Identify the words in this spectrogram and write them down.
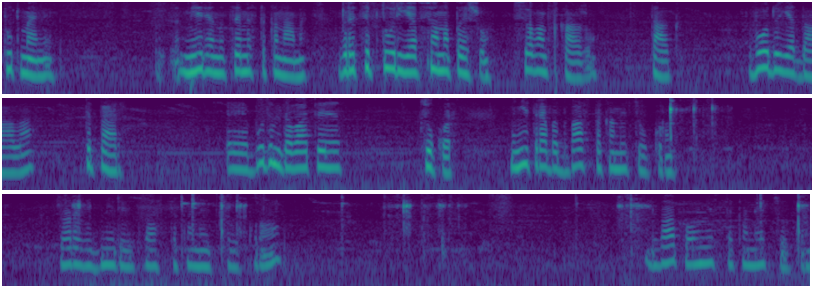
Тут в мене міряно цими стаканами. В рецептурі я все напишу, все вам скажу. Так, воду я дала. Тепер е, будемо давати цукор. Мені треба 2 стакани цукру. Зараз відмірюю 2 стакани цукру. Два повні стакани цукру.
